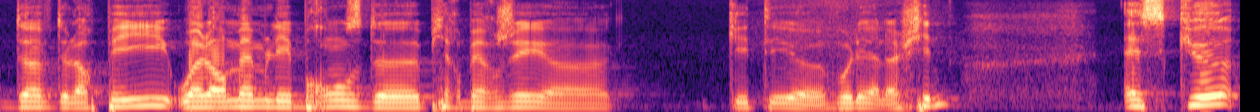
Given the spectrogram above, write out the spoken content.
de leur pays, ou alors même les bronzes de Pierre Berger qui étaient volés à la Chine. Est-ce que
